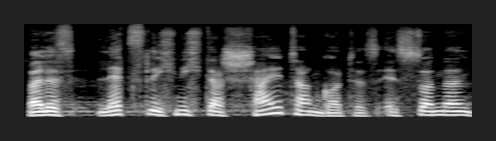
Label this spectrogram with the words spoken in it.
Weil es letztlich nicht das Scheitern Gottes ist, sondern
